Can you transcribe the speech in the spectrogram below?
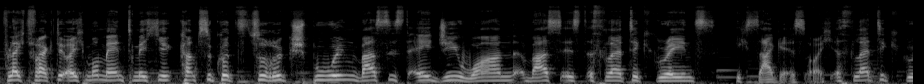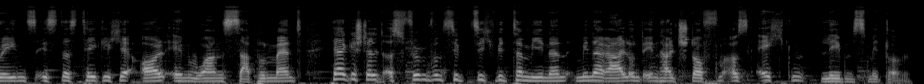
Vielleicht fragt ihr euch, Moment, Michi, kannst du kurz zurückspulen? Was ist AG1? Was ist Athletic Greens? Ich sage es euch, Athletic Greens ist das tägliche All-in-One-Supplement, hergestellt aus 75 Vitaminen, Mineral- und Inhaltsstoffen aus echten Lebensmitteln.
